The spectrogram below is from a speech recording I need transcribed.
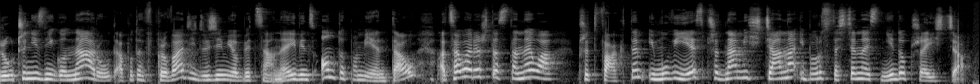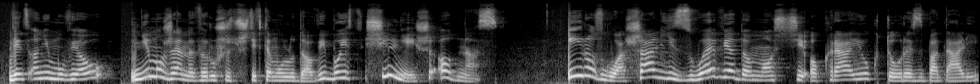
że uczyni z niego naród, a potem wprowadzi do ziemi obiecanej, więc on to pamiętał, a cała reszta stanęła przed faktem i mówi: Jest przed nami ściana, i po prostu ta ściana jest nie do przejścia. Więc oni mówią: Nie możemy wyruszyć przeciw temu ludowi, bo jest silniejszy od nas. I rozgłaszali złe wiadomości o kraju, który zbadali,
